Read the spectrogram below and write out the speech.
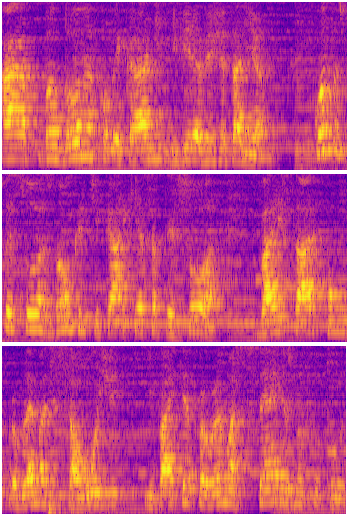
abandona comer carne e vira vegetariano. Quantas pessoas vão criticar que essa pessoa vai estar com problemas de saúde e vai ter problemas sérios no futuro?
